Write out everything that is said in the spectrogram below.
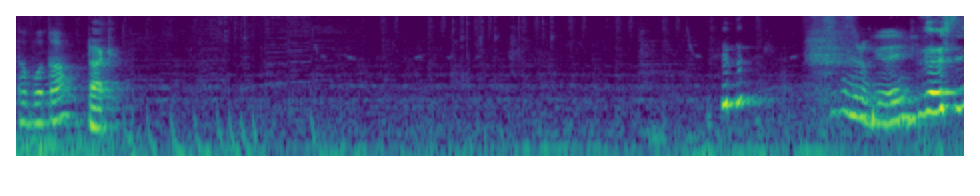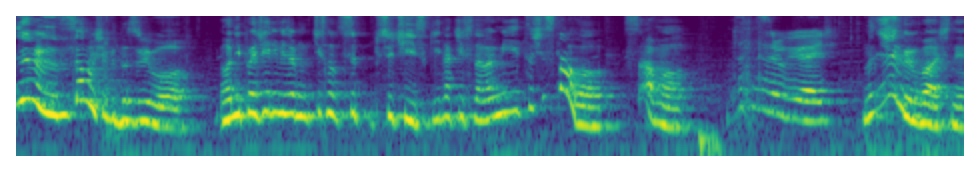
To było to? Tak. Co ty zrobiłeś? Ja jeszcze nie wiem, no to samo się wydarzyło. Oni powiedzieli mi, żebym nacisnął trzy przyciski, nacisnąłem i co się stało? Samo. Co ty zrobiłeś? No nie wiem właśnie.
